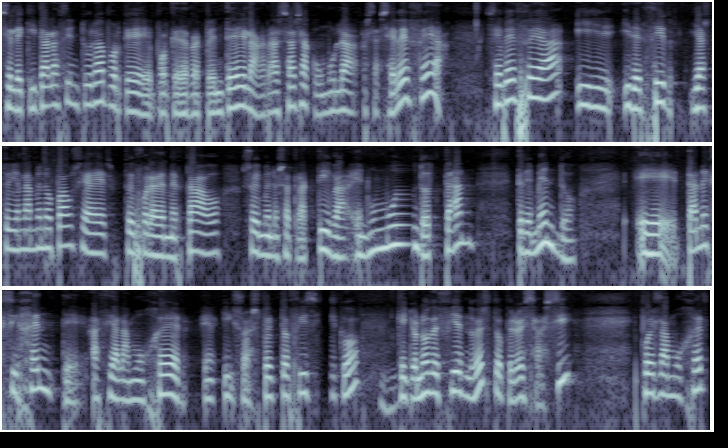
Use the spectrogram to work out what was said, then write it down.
se le quita la cintura porque, porque de repente la grasa se acumula, o sea, se ve fea. Se ve fea y, y decir, ya estoy en la menopausia, es, estoy fuera de mercado, soy menos atractiva, en un mundo tan tremendo, eh, tan exigente hacia la mujer eh, y su aspecto físico, que yo no defiendo esto, pero es así pues la mujer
